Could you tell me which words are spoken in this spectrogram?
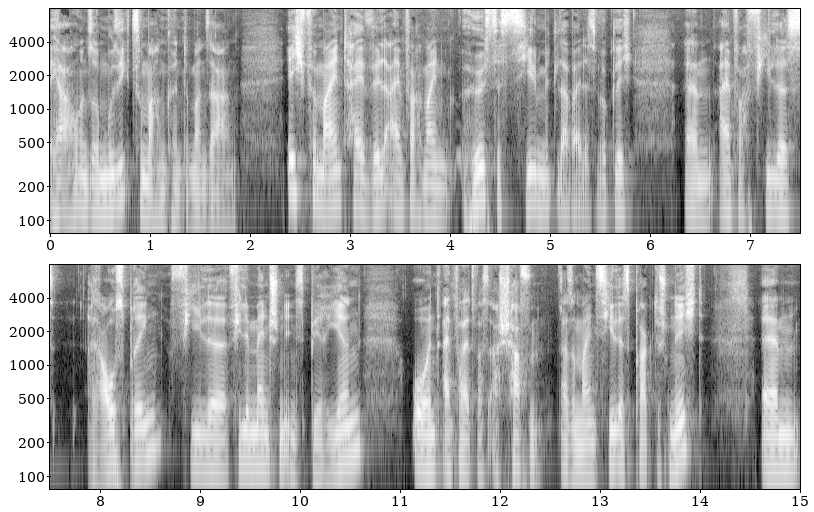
ja, unsere Musik zu machen, könnte man sagen. Ich für meinen Teil will einfach, mein höchstes Ziel mittlerweile ist wirklich, ähm, einfach vieles rausbringen, viele, viele Menschen inspirieren und einfach etwas erschaffen. Also mein Ziel ist praktisch nicht, ähm,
